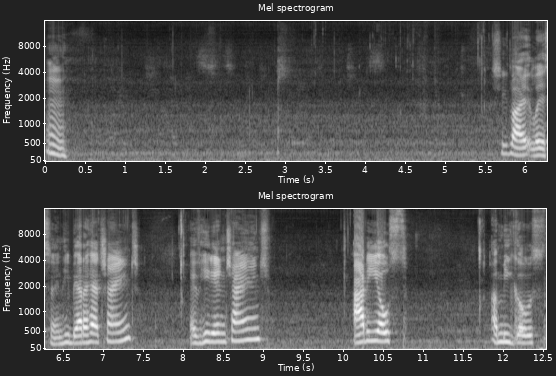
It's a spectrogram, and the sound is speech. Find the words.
Mm. She's like, listen, he better have changed. If he didn't change, adios, amigos.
